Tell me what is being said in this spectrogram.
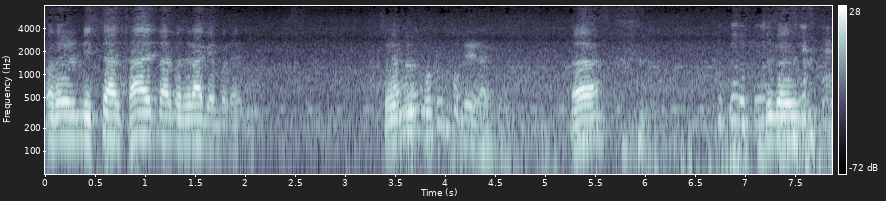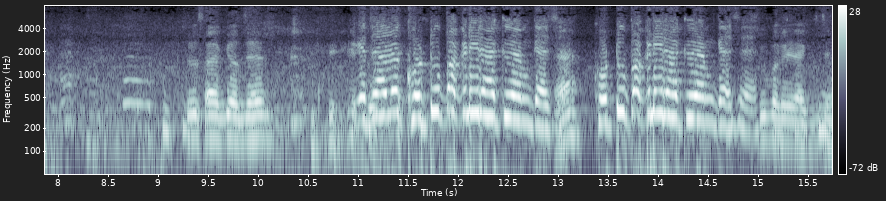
પછી ડિસ્ચાર્જ થાય ત્યાર પછી રાખે પડે. ખોટું પકડી રાખે. હા? શું કહ્યું? શું સાહેબ કહ્યું છે? કે અમે ખોટું પકડી રાખ્યું એમ કે છે. ખોટું પકડી રાખ્યું એમ કે છે. શું પકડી રાખ્યું છે?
